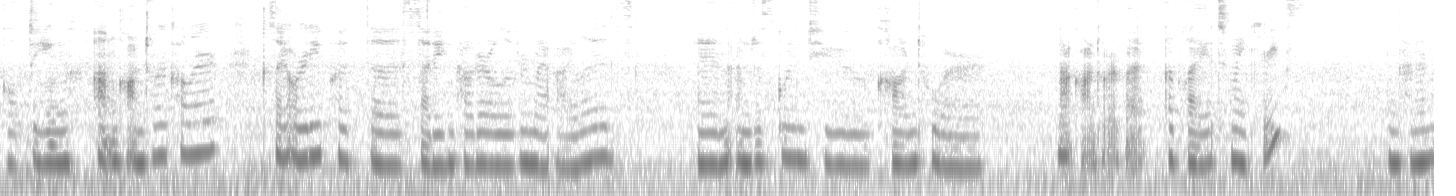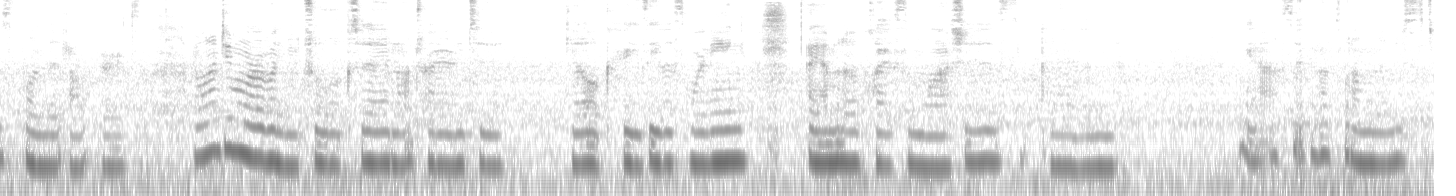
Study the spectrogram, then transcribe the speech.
sculpting um, contour color because I already put the setting powder all over my eyelids and I'm just going to contour, not contour, but apply it to my crease and kind of just blend it outwards. I want to do more of a neutral look today. I'm not trying to get all crazy this morning. I am to apply some lashes and yeah, so I think that's what I'm to just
